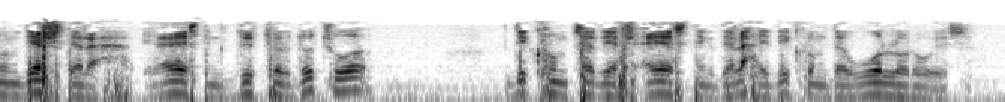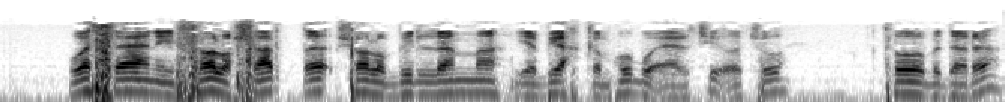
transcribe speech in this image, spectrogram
هم ديشترح عيسنك دوتر دوتو. ديكهم تديش عيسنك دلح. ديكهم دول رويس. والثاني شلو شرط. شلو باللمة يبيحكم هو آلتي أتو. توب درا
